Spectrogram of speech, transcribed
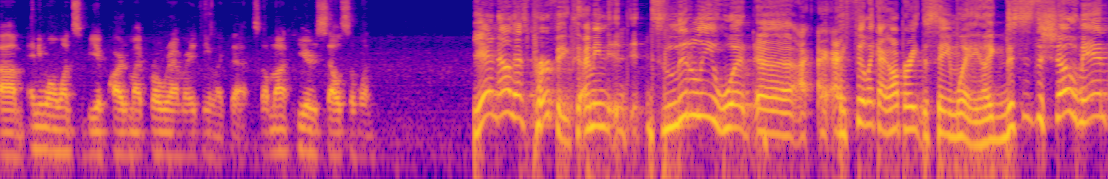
um, anyone wants to be a part of my program or anything like that. So I'm not here to sell someone. Yeah, no, that's perfect. I mean, it's literally what uh, I, I feel like I operate the same way. Like, this is the show, man.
